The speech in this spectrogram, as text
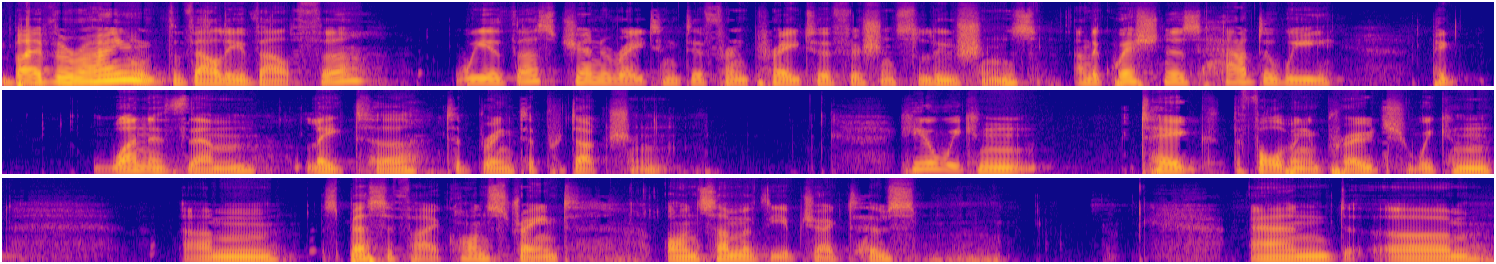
By varying the value of alpha, we are thus generating different Pareto efficient solutions. And the question is, how do we one of them later to bring to production? Here we can take the following approach. We can um, specify a constraint on some of the objectives and um,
